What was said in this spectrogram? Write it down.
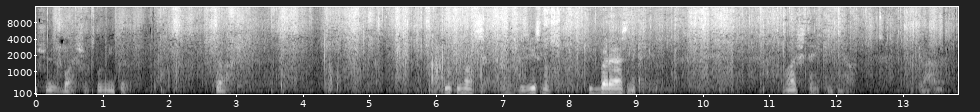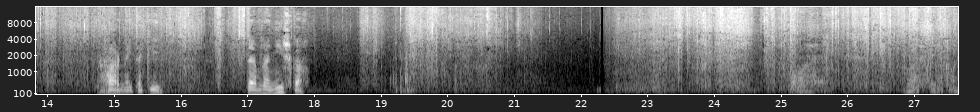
Щось бачу, помітив. Так. Тут у нас, звісно, підберезник. Бачите, який. Гарний такий. Темна ніжка. Бачите, як вони.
